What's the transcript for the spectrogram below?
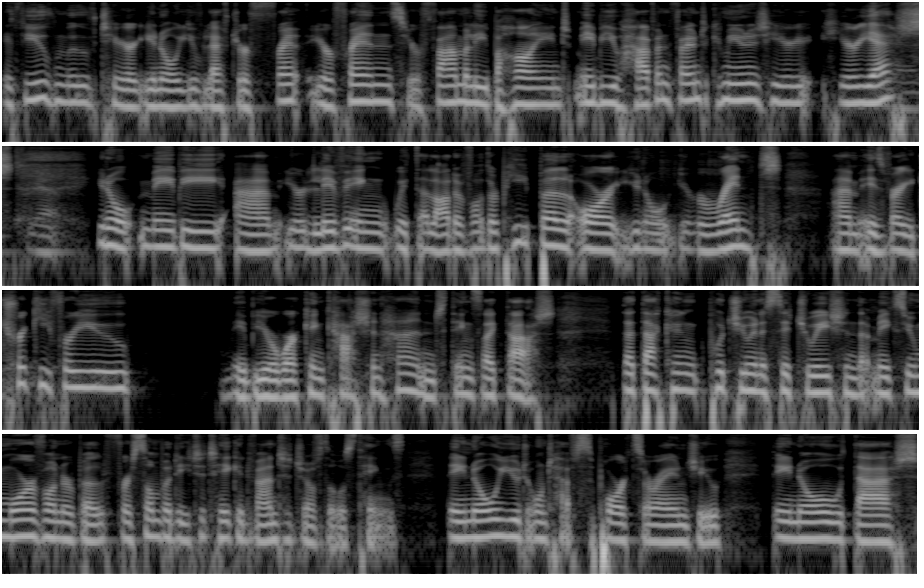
If you've moved here, you know, you've left your friend, your friends, your family behind. Maybe you haven't found a community here, here yet. Yeah. You know, maybe um, you're living with a lot of other people, or you know, your rent um, is very tricky for you, maybe you're working cash in hand, things like that, that that can put you in a situation that makes you more vulnerable for somebody to take advantage of those things. They know you don't have supports around you. They know that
